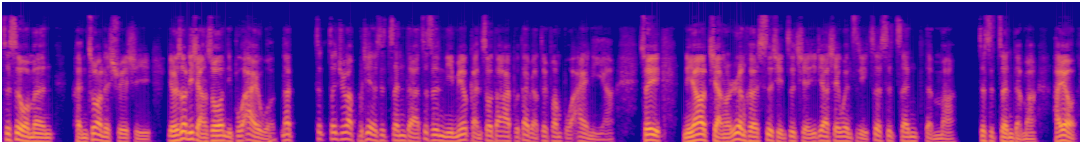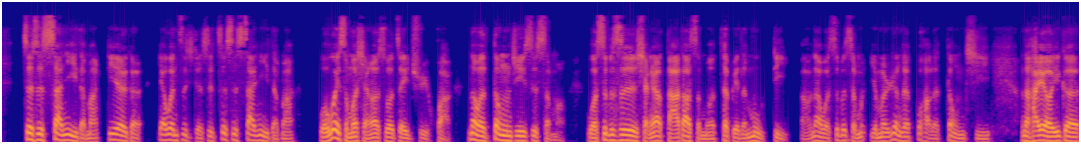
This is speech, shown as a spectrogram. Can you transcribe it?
这是我们很重要的学习。有的时候你想说你不爱我，那这这句话不见得是真的。这是你没有感受到爱，不代表对方不爱你啊。所以你要讲任何事情之前，一定要先问自己：这是真的吗？这是真的吗？还有，这是善意的吗？第二个要问自己的是：这是善意的吗？我为什么想要说这一句话？那我的动机是什么？我是不是想要达到什么特别的目的啊？那我是不是什么有没有任何不好的动机？那还有一个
